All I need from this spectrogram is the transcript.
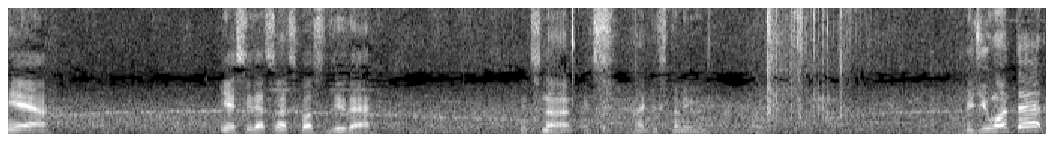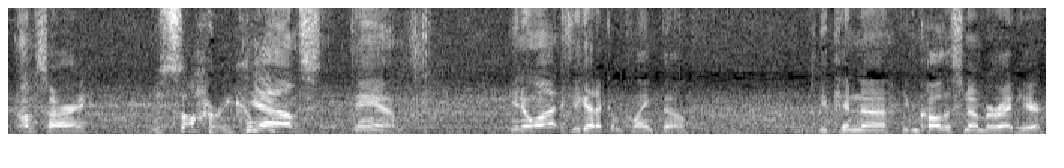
Yeah. Yeah, see, that's not supposed to do that. It's not. It's. I just don't even. Did you want that? I'm sorry. You're sorry. Come yeah, on. Yeah, I'm. Damn. You know what? If you got a complaint, though, you can uh, you can call this number right here.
